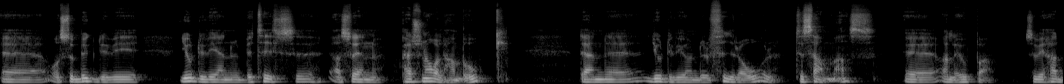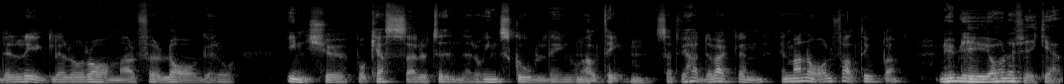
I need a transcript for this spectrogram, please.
Eh, och så byggde vi, gjorde vi en, butiks, alltså en personalhandbok. Den eh, gjorde vi under fyra år tillsammans, eh, allihopa. Så vi hade regler och ramar för lager och inköp och kassarutiner och inskolning och allting. Så att vi hade verkligen en manual för alltihopa. Nu blir jag nyfiken.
